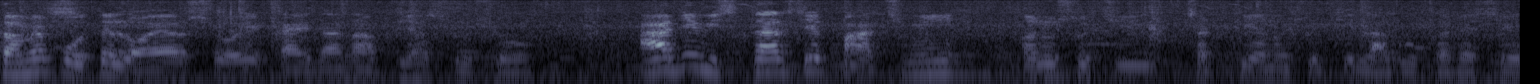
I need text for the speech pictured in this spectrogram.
તમે પોતે લોયર છો એ કાયદાના અભ્યાસુ છો. આ જે વિસ્તાર છે પાંચમી અનુસૂચિ છઠ્ઠી અનુસૂચિ લાગુ કરે છે.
